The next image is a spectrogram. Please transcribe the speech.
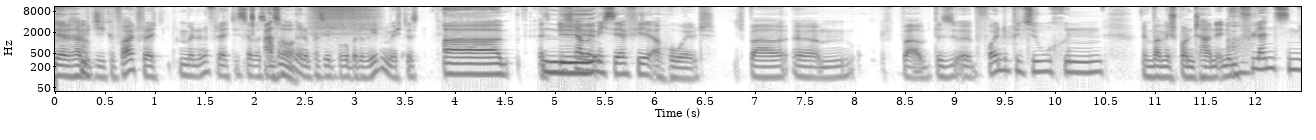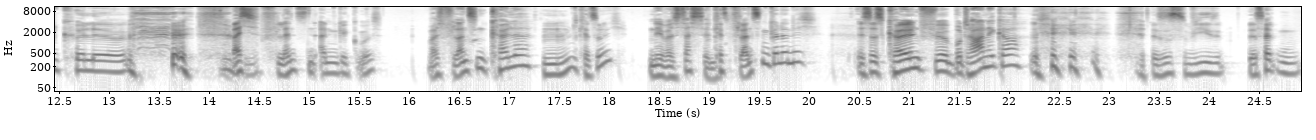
Ja, das habe ich dich gefragt. Vielleicht, ne, vielleicht ist ja was am so. Wochenende passiert, worüber du reden möchtest. Äh, Also. Ich habe mich sehr viel erholt. Ich war, ähm, ich war besu- äh, Freunde besuchen, dann waren wir spontan in dem Pflanzenkölle. Was? Pflanzen angeguckt. Was? Pflanzenkölle? Mhm. Kennst du nicht? Nee, was ist das denn? Kennst du Pflanzenkölle nicht? Ist das Köln für Botaniker? Es ist wie, das ist halt ein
